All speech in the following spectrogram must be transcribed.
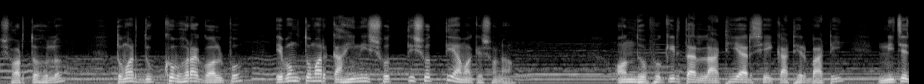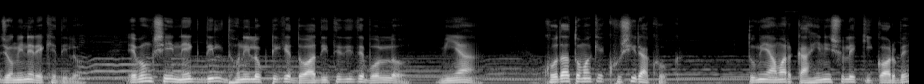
শর্ত হলো, তোমার দুঃখ ভরা গল্প এবং তোমার কাহিনী সত্যি সত্যি আমাকে শোনাও। অন্ধ ফকির তার লাঠি আর সেই কাঠের বাটি নিচে জমিনে রেখে দিল এবং সেই নেক দিল ধনী লোকটিকে দোয়া দিতে দিতে বলল, মিয়া খোদা তোমাকে খুশি রাখুক। তুমি আমার কাহিনী শুলে কি করবে?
